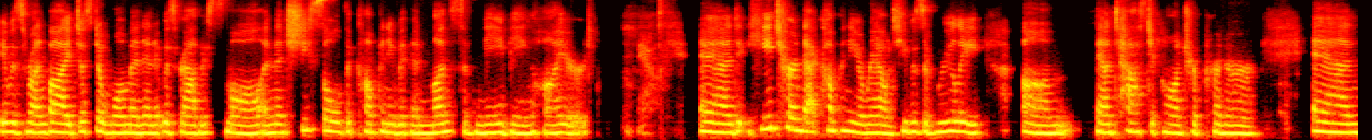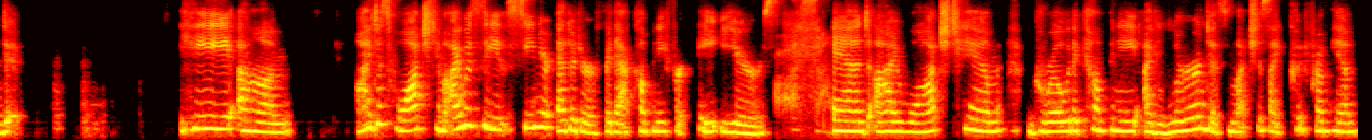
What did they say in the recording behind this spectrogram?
it was run by just a woman and it was rather small. And then she sold the company within months of me being hired. Yeah. And he turned that company around. He was a really um, fantastic entrepreneur. And he, um, I just watched him. I was the senior editor for that company for eight years. Awesome. And I watched him grow the company. I learned as much as I could from him.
